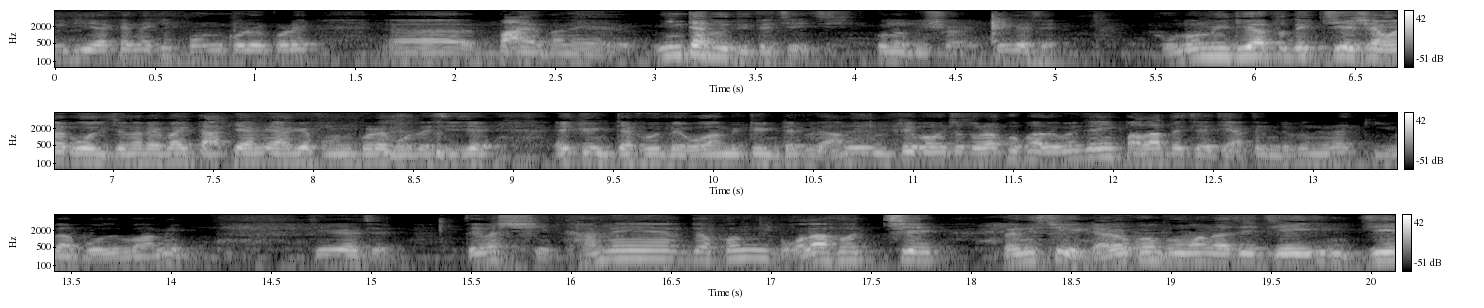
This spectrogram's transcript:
মিডিয়াকে নাকি ফোন করে করে মানে ইন্টারভিউ দিতে চেয়েছি কোনো বিষয়ে, ঠিক আছে? কোনো মিডিয়া তো দেখছি এসে আমায় বলছে না রে ভাই, তাকে আমি আগে ফোন করে বলেছি যে, একটু ইন্টারভিউ দেবো, আমি একটু ইন্টারভিউ আমি উল্টে বলছো তোরা খুব ভালো করে আমি পালাতে চাইছি এত ইন্টারভিউ না কি বা বলব আমি? ঠিক আছে? তো এবার সেখানে যখন বলা হচ্ছে নিশ্চয়ই এটারও কোনো প্রমাণ আছে যে যে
